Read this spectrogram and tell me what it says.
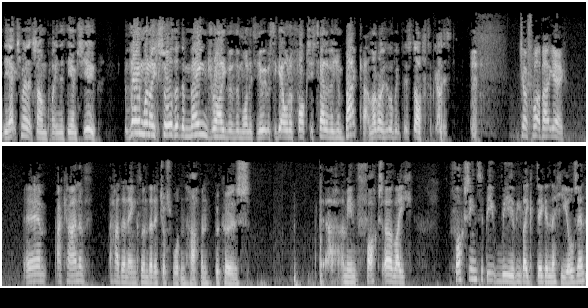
the X-Men at some point in the MCU. Then when I saw that the main drive of them wanted to do it was to get all of Fox's television back catalogue, I was a little bit pissed off, to be honest. Josh, what about you? Um, I kind of had an inkling that it just wouldn't happen because, uh, I mean, Fox are like, Fox seems to be really like digging the heels in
